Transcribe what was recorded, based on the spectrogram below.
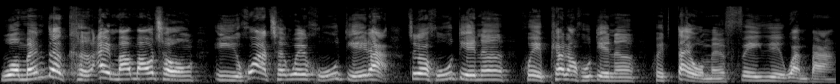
我们的可爱毛毛虫羽化成为蝴蝶啦。这个蝴蝶呢，会漂亮蝴蝶呢，会带我们飞越万八。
